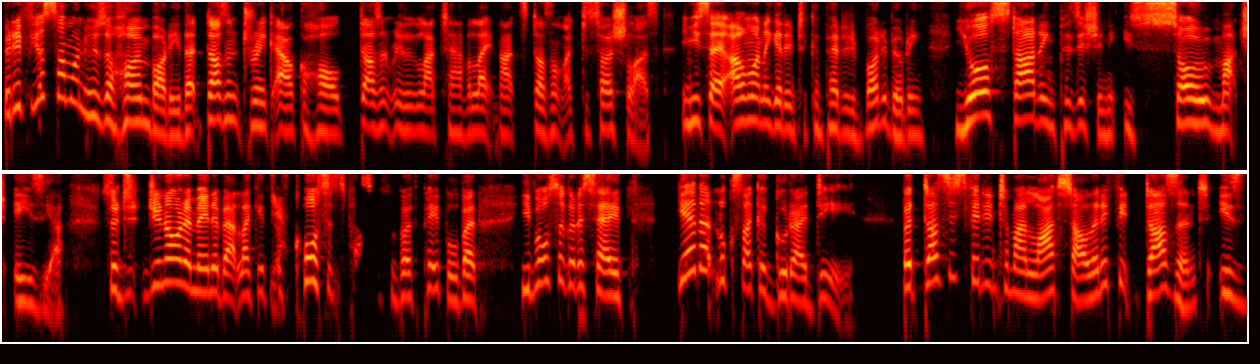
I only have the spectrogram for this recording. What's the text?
But if you're someone who's a homebody that doesn't drink alcohol, doesn't really like to have a late nights, doesn't like to socialize, and you say, I want to get into competitive bodybuilding, your starting position is so much easier. So, do, do you know what I mean about like, it's, yeah. of course, it's possible for both people, but you've also got to say, yeah, that looks like a good idea. But does this fit into my lifestyle? And if it doesn't, is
